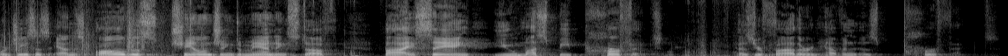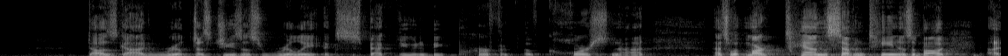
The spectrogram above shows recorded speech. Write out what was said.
where Jesus ends all this challenging, demanding stuff by saying, You must be perfect as your Father in heaven is perfect. Does God re- does Jesus really expect you to be perfect? Of course not. That's what Mark 10, 17 is about. Uh,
